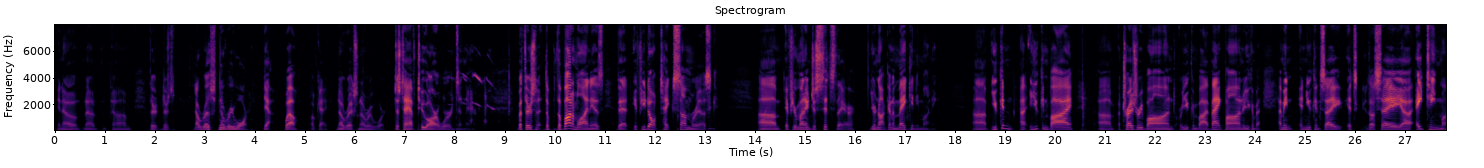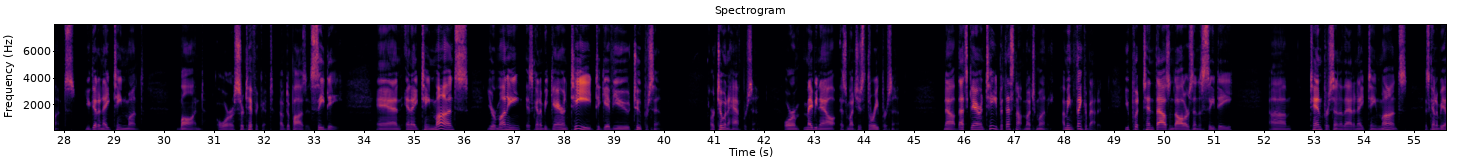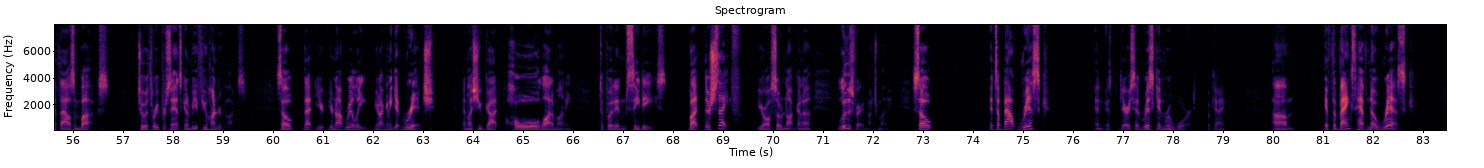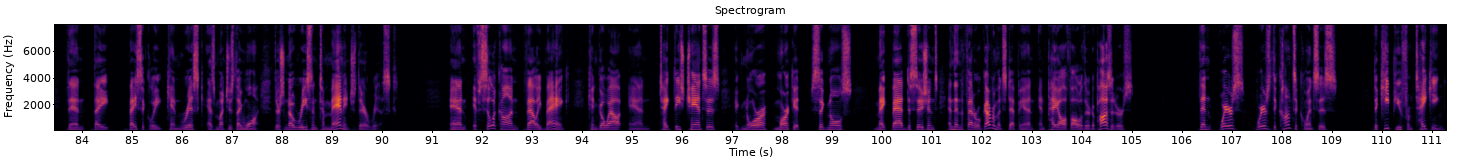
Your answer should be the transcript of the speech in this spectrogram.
You know, no, um, there, there's no risk, no reward. Yeah. Well, okay, no risk, no reward. Just to have two R words in there. But there's the the bottom line is that if you don't take some risk, um, if your money just sits there, you're not going to make any money. Uh, you can uh, you can buy um, a treasury bond, or you can buy a bank bond, or you can buy. I mean, and you can say it's they'll say uh, 18 months. You get an 18 month bond or certificate of deposit CD and in 18 months, your money is going to be guaranteed to give you 2% or 2.5%, or maybe now as much as 3%. Now, that's guaranteed, but that's not much money. I mean, think about it. You put $10,000 in a CD, um, 10% of that in 18 months is going to be a thousand bucks. Two or three percent is going to be a few hundred bucks. So that you're, you're not really you're not going to get rich unless you've got a whole lot of money to put in CDs. But they're safe. You're also not going to lose very much money. So it's about risk, and as Gary said, risk and reward. Okay. Um, if the banks have no risk, then they basically can risk as much as they want. There's no reason to manage their risks. And if Silicon Valley Bank can go out and take these chances, ignore market signals, make bad decisions, and then the federal government step in and pay off all of their depositors, then where's where's the consequences that keep you from taking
